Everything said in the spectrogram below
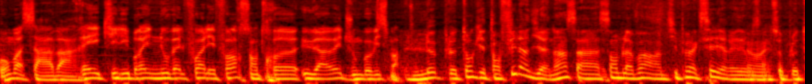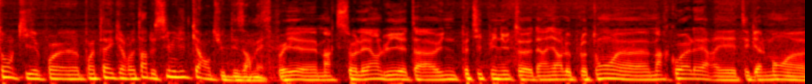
Bon bah ça va rééquilibrer une nouvelle fois les forces entre UAE et Jumbo Visma. Le peloton qui est en file indienne, hein, ça semble avoir un petit peu accéléré au sein de ce peloton qui est po- pointé avec un retard de 6 minutes 48 désormais. Oui, euh, Marc Soler, lui, est à une petite minute euh, derrière le peloton. Euh, Marco Haller est également euh,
